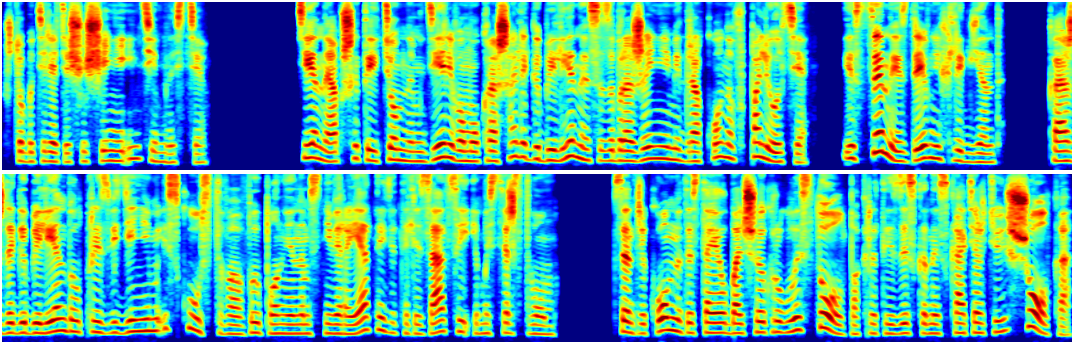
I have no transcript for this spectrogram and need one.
чтобы терять ощущение интимности. Стены, обшитые темным деревом, украшали гобелены с изображениями драконов в полете и сцены из древних легенд. Каждый гобелен был произведением искусства, выполненным с невероятной детализацией и мастерством. В центре комнаты стоял большой круглый стол, покрытый изысканной скатертью из шелка,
